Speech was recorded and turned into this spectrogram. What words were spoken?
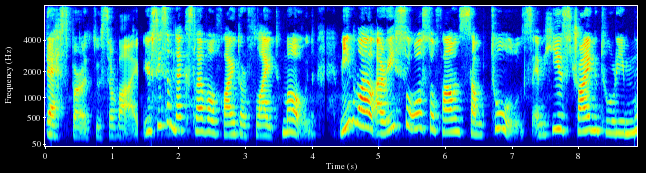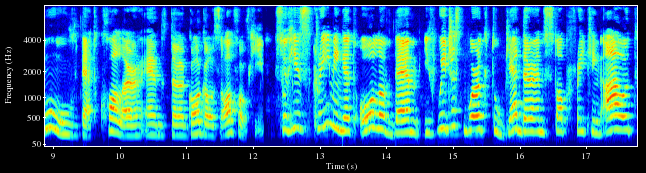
desperate to survive. You see some next level fight or flight mode. Meanwhile, Arisu also found some tools and he is trying to remove that collar and the goggles off of him. So he's screaming at all of them, if we just work together and stop freaking out,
